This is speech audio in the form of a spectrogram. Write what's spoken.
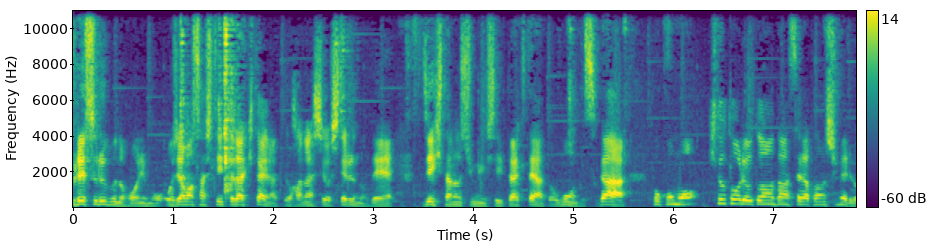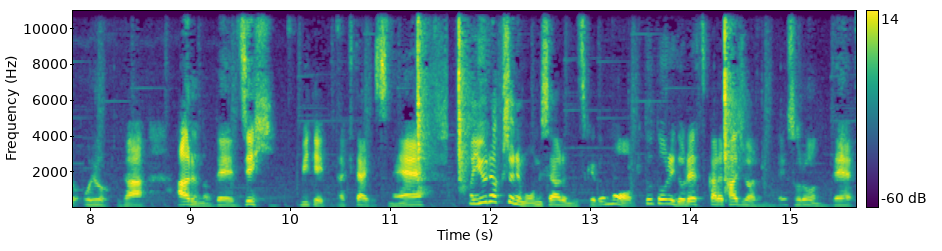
プレスルームの方にもお邪魔させていただきたいなというお話をしてるので、ぜひ楽しみにしていただきたいなと思うんですが、ここも一通り大人の男性が楽しめるお洋服があるので、ぜひ見ていただきたいですね。まあ、有楽町にもお店あるんですけども、一通りドレスからカジュアルまで揃うので、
